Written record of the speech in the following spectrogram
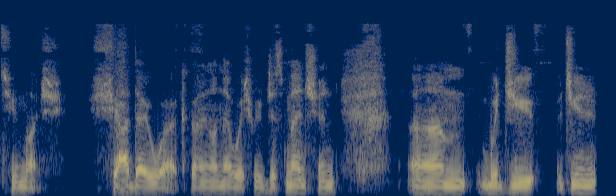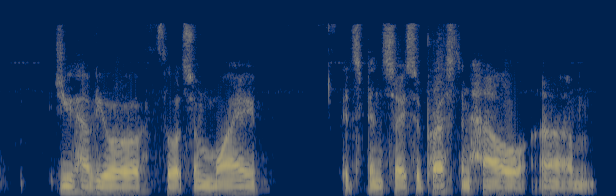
too much shadow work going on there, which we've just mentioned. Um, would you do you do you have your thoughts on why it's been so suppressed and how um,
